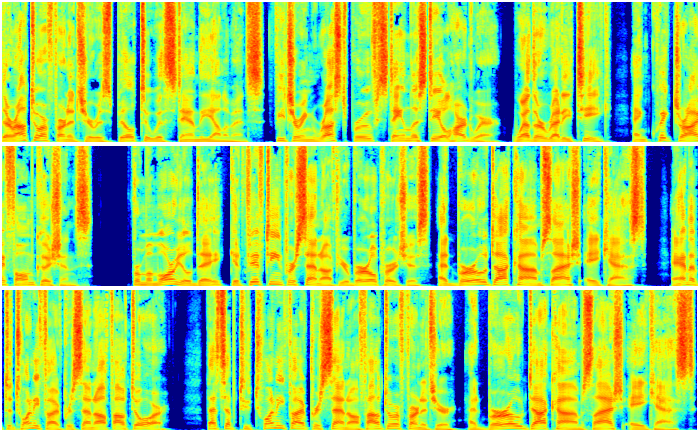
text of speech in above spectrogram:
Their outdoor furniture is built to withstand the elements, featuring rust-proof stainless steel hardware, weather-ready teak, and quick-dry foam cushions. For Memorial Day, get 15% off your Burrow purchase at burrow.com slash ACAST and up to 25% off outdoor. That's up to 25% off outdoor furniture at burrow.com slash ACAST.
